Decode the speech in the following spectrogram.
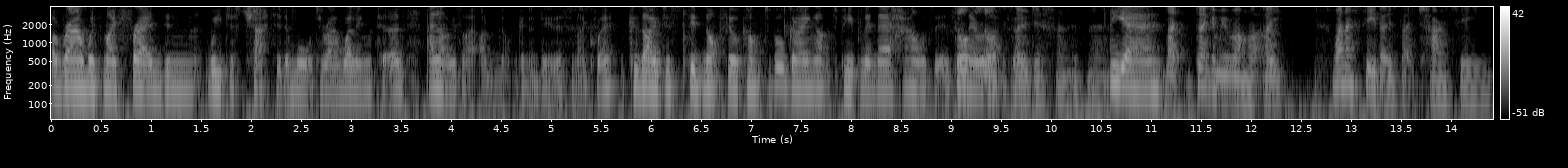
around with my friend and we just chatted and walked around Wellington and I was like I'm not going to do this and I quit because I just did not feel comfortable going up to people in their houses Door they to were door's like, so different, isn't it? yeah Like, don't get me wrong. Like, I when I see those like charity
